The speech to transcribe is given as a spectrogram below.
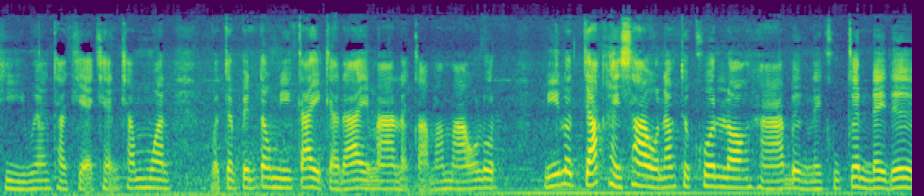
ที่เมืองทาแขแขนคำมวนบ่จำเป็นต้องมีไก่ก็ได้มาแล้วก็มาเมารถมีรถจักรให้เช่านํทุกคนลองหาเบิ่งใน Google ได้เด้อ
